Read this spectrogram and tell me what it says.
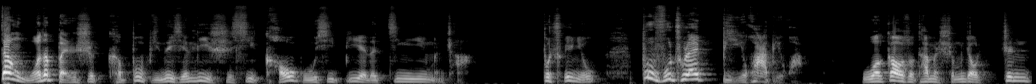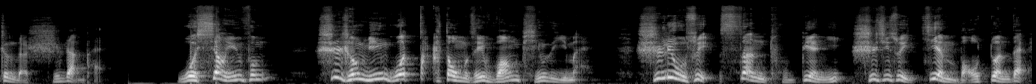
但我的本事可不比那些历史系、考古系毕业的精英们差。不吹牛，不服出来比划比划。我告诉他们什么叫真正的实战派。我向云峰师承民国大盗墓贼王平子一脉。十六岁散土变泥，十七岁鉴宝断代，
